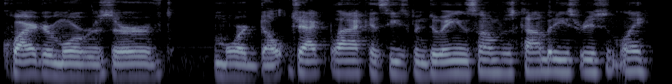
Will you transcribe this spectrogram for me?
quieter, more reserved, more adult Jack Black as he's been doing in some of his comedies recently.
